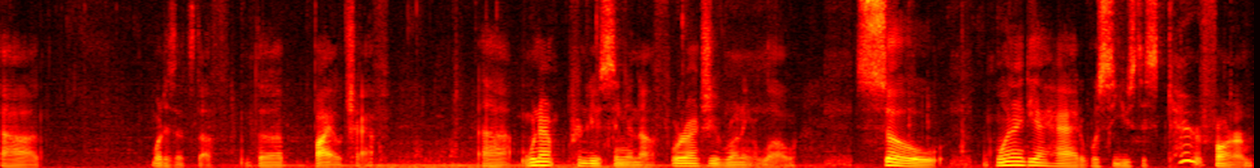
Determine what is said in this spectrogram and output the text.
uh, what is that stuff? The biochaff. Uh, we're not producing enough. We're actually running low. So, one idea I had was to use this carrot farm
